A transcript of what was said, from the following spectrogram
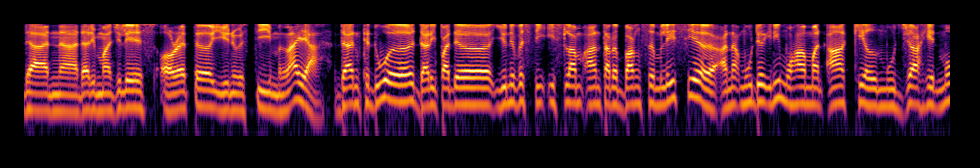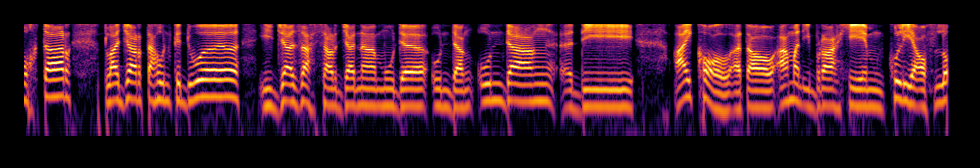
dan uh, dari Majlis Orator Universiti Melaya. Dan kedua daripada Universiti Islam Antarabangsa Malaysia, anak muda ini Muhammad Akil Mujahid Mukhtar, pelajar tahun kedua Ijazah Sarjana Muda Undang-Undang uh, di ICOL atau Ahmad Ibrahim Kuliah of Law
